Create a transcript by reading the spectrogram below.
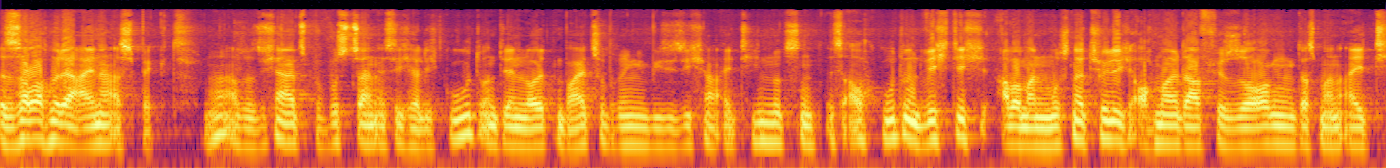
Das ist aber auch nur der eine Aspekt. Ne? Also Sicherheitsbewusstsein ist sicherlich gut und den Leuten beizubringen, wie sie sicher IT nutzen, ist auch gut und wichtig. Aber man muss natürlich auch mal dafür sorgen, dass man IT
